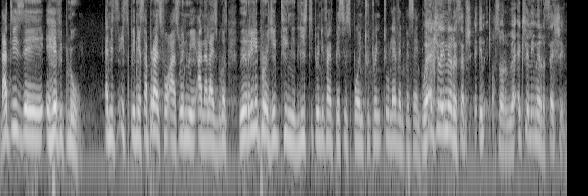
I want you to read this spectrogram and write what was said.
That is a, a heavy blow. And it's, it's been a surprise for us when we analyze because we're really projecting at least 25 basis point to 20 to 11%. We're actually in a reception. In, sorry, we're actually in a recession,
